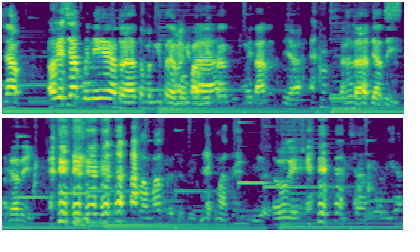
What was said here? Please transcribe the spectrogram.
siap. Oke siap. Ini ada teman kita yang mau Kita pamitan. pamitan ya. Hati-hati. Hati-hati. Selamat hati-hati nikmati iya. Oke. Bisa kalian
